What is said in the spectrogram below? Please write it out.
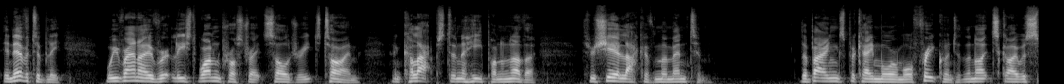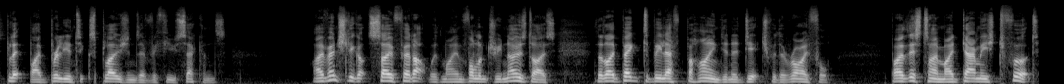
Inevitably, we ran over at least one prostrate soldier each time and collapsed in a heap on another through sheer lack of momentum. The bangs became more and more frequent, and the night sky was split by brilliant explosions every few seconds. I eventually got so fed up with my involuntary nosedives that I begged to be left behind in a ditch with a rifle. By this time, my damaged foot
